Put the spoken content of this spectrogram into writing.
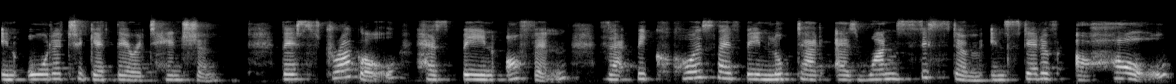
in order to get their attention. Their struggle has been often that because they've been looked at as one system instead of a whole,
